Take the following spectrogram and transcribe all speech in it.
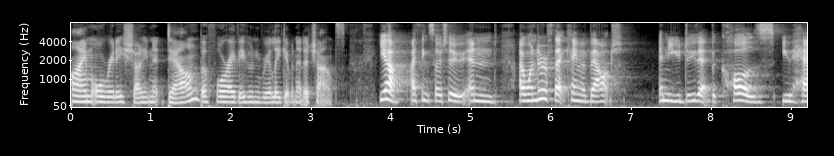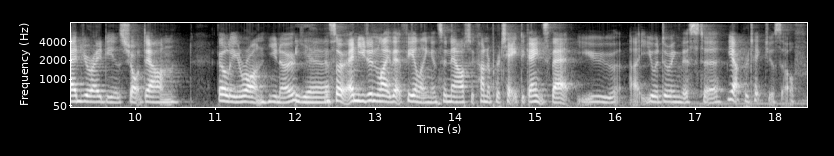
I'm already shutting it down before I've even really given it a chance. Yeah, I think so too. And I wonder if that came about and you do that because you had your ideas shot down earlier on you know yeah and so and you didn't like that feeling and so now to kind of protect against that you uh, you are doing this to yeah protect yourself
